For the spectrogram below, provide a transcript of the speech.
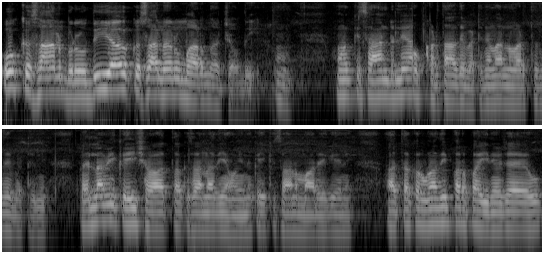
ਉਹ ਕਿਸਾਨ ਵਿਰੋਧੀ ਆ ਉਹ ਕਿਸਾਨਾਂ ਨੂੰ ਮਾਰਨਾ ਚਾਹੁੰਦੀ ਹੈ। ਹੁਣ ਕਿਸਾਨ ਡੱਲੇ ਭੁੱਖ ਹੜਤਾਲ ਤੇ ਬੈਠੇ ਨੇ ਮਰਨ ਵਰਤ ਤੇ ਬੈਠੇ ਨੇ। ਪਹਿਲਾਂ ਵੀ ਕਈ ਸ਼ਹਾਦਤਾਂ ਕਿਸਾਨਾਂ ਦੀਆਂ ਹੋਈਆਂ ਨੇ ਕਈ ਕਿਸਾਨ ਮਾਰੇ ਗਏ ਨੇ। ਅੱਜ ਤੱਕ ਉਹਨਾਂ ਦੀ ਭਰਪਾਈ ਨੇ ਚਾਹੇ ਉਹ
